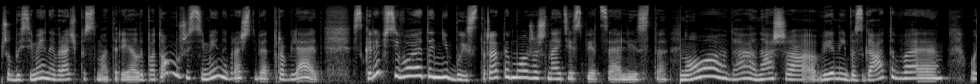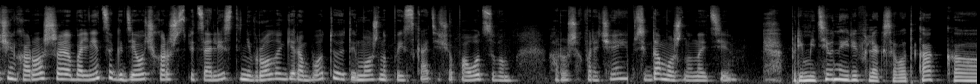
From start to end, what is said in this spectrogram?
чтобы семейный врач посмотрел, и потом уже семейный врач тебя отправляет. Скорее всего, это не быстро, ты можешь найти специалиста, но, да, наша Вена Безгатовая очень хорошая больница, где очень хорошие специалисты, неврологи работают, и можно поискать еще по отзывам хороших врачей. Всегда можно найти. Примитивные рефлексы. Вот как э,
